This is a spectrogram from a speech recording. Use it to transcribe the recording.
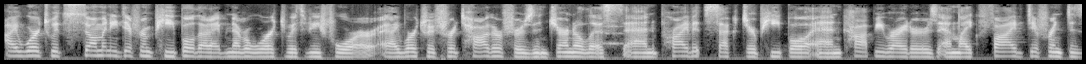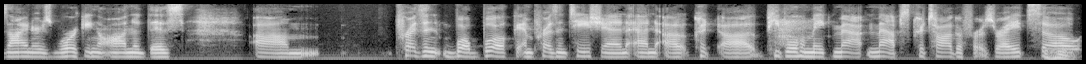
I worked with so many different people that I've never worked with before. I worked with photographers and journalists and private sector people and copywriters and like five different designers working on this um, present well book and presentation and uh, uh, people who make map, maps cartographers right so Mhm.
